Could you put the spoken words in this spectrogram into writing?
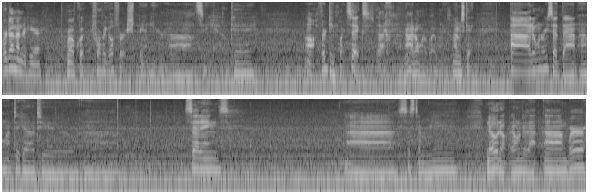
we're done under here. Real quick, before we go for a spin here, uh, let's see, okay. Oh, 13.6. Now I don't want to buy one of these. No, I'm just kidding. Uh, I don't want to reset that. I want to go to uh, settings, uh, system re. No, no, I don't want to do that. Um, where?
